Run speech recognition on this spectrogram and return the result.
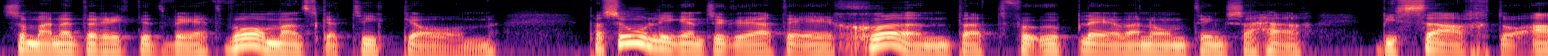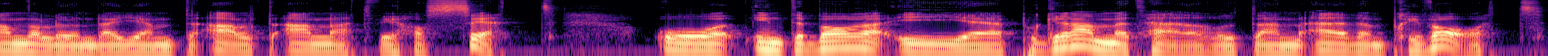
som man inte riktigt vet vad man ska tycka om. Personligen tycker jag att det är skönt att få uppleva någonting så här bizart och annorlunda jämte allt annat vi har sett. Och inte bara i eh, programmet här utan även privat.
